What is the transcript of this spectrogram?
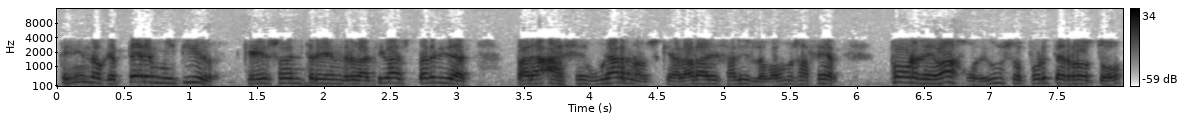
teniendo que permitir que eso entre en relativas pérdidas para asegurarnos que a la hora de salir lo vamos a hacer por debajo de un soporte roto,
